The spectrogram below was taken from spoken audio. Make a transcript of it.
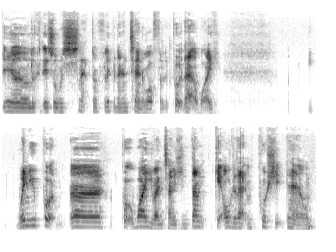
yeah, look at this, almost snapped and flipping the antenna off and put that away. When you put uh, put away your antennas, you don't get hold of that and push it down.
